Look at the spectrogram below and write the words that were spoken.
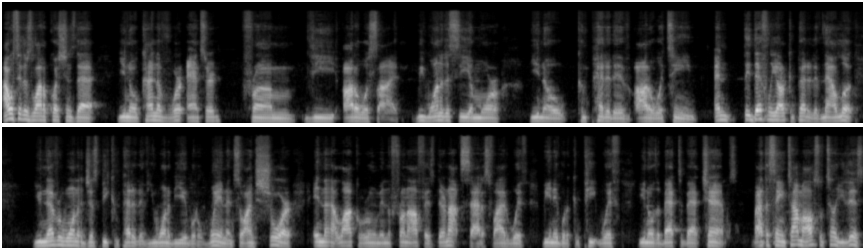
I would say there's a lot of questions that, you know, kind of were answered from the Ottawa side. We wanted to see a more, you know, competitive Ottawa team. And they definitely are competitive. Now, look, you never want to just be competitive. You want to be able to win. And so I'm sure in that locker room, in the front office, they're not satisfied with being able to compete with, you know, the back-to-back champs. But at the same time, I also tell you this:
